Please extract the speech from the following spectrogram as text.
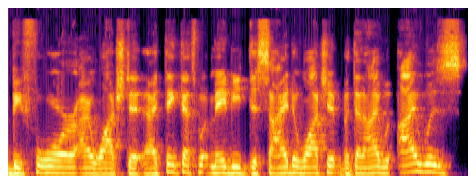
before I watched it. I think that's what made me decide to watch it. But then I I was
